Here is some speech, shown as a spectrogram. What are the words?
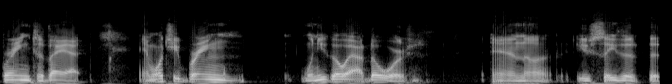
bring to that, and what you bring when you go outdoors and uh, you see the, the,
